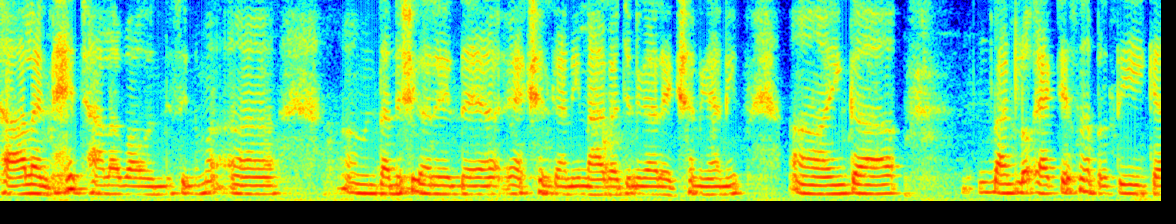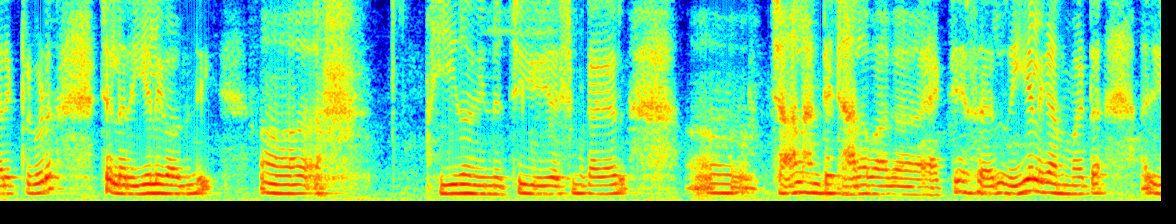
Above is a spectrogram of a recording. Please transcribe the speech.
చాలా అంటే చాలా బాగుంది సినిమా. ధనుష్ గారి యాక్షన్ కానీ నాగార్జున గారి యాక్షన్ కానీ ఇంకా దాంట్లో యాక్ట్ చేసిన ప్రతి క్యారెక్టర్ కూడా చాలా రియల్గా ఉంది. హీరోయిన్ వచ్చి రష్మిక గారు చాలా అంటే చాలా బాగా యాక్ట్ చేశారు. రియల్గా అనమాట అది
